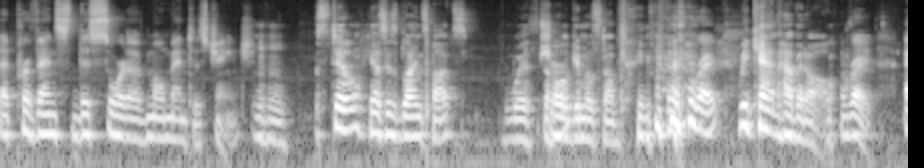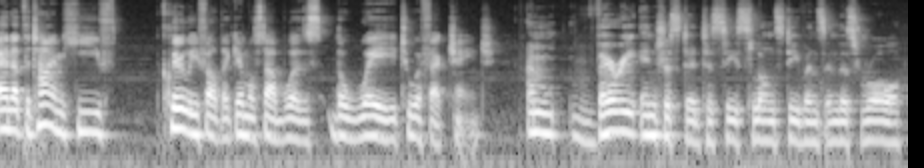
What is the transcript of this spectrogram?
that prevents this sort of momentous change. Mm-hmm. Still, he has his blind spots with the Sure. whole Gimelstob thing. right. we can't have it all. Right. And at the time, he f- clearly felt that Gimelstob was the way to affect change. I'm very interested to see Sloane Stevens in this role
